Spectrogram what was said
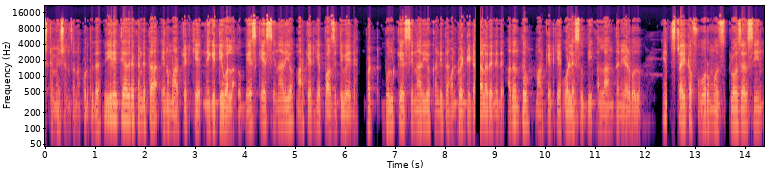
ಎಸ್ಟಿಮೇಷನ್ಸ್ ಅನ್ನ ಕೊಡ್ತಿದ್ದಾರೆ. ಈ ರೀತಿ ಆದ್ರೆ ಖಂಡಿತ ಏನು ಮಾರ್ಕೆಟ್ಗೆ ನೆಗೆಟಿವ್ ಅಲ್ಲ. ಬೇಸ್ ಕೇಸ್ ಸಿನಾರಿಯೋ ಮಾರ್ಕೆಟ್ಗೆ ಪಾಸಿಟಿವ್ ಇದೆ. ಬಟ್ ಬುಲ್ ಕೇಸ್ ಸಿನಾರಿಯೋ ಖಂಡಿತ ಒನ್ ಟ್ವೆಂಟಿ ಡಾಲರ್ ಏನಿದೆ. ಅದಂತೂ ಮಾರ್ಕೆಟ್ಗೆ ಒಳ್ಳೆ ಸುದ್ದಿ ಅಲ್ಲ ಅಂತಾನೆ ಹೇಳ್ಬೋದು. In strait of Hormuz closure seen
